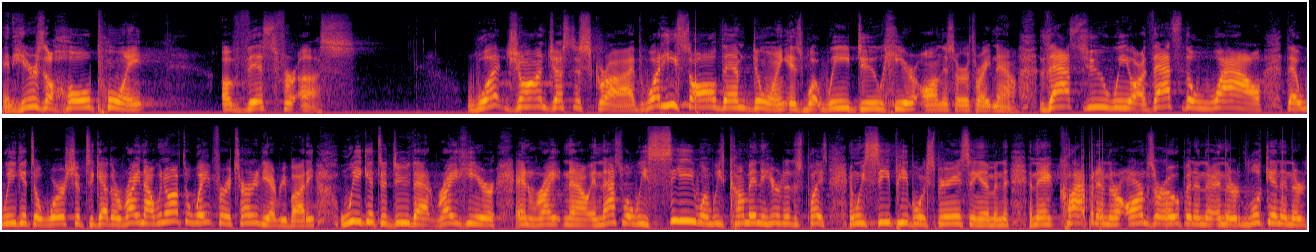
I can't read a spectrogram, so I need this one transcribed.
And here's the whole point of this for us what John just described, what he saw them doing, is what we do here on this earth right now. That's who we are. That's the wow that we get to worship together right now. We don't have to wait for eternity, everybody. We get to do that right here and right now. And that's what we see when we come in here to this place and we see people experiencing Him and, and they're clapping and their arms are open and they're, and they're looking and they're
